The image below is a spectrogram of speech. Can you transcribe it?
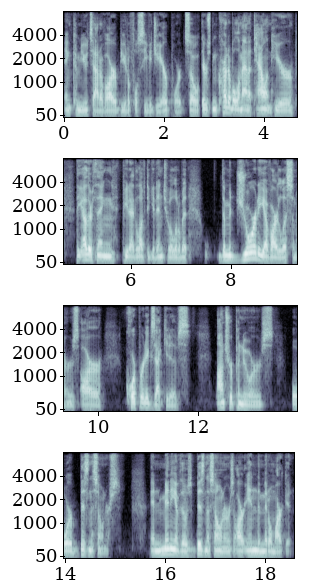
and commutes out of our beautiful CVG airport. So there's incredible amount of talent here. The other thing, Pete, I'd love to get into a little bit. The majority of our listeners are corporate executives, entrepreneurs, or business owners and many of those business owners are in the middle market,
